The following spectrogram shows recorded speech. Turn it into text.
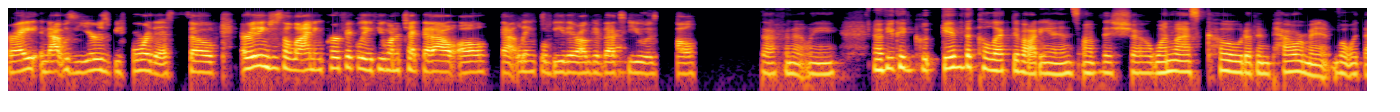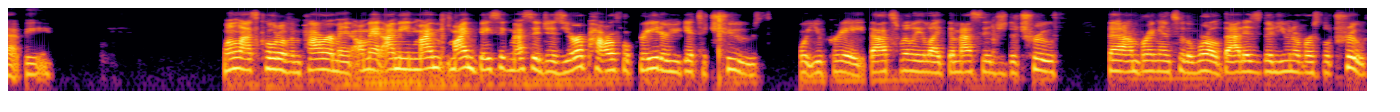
right? And that was years before this. So everything's just aligning perfectly. If you want to check that out, all that link will be there. I'll give that to you as well. Definitely. Now, if you could give the collective audience of this show one last code of empowerment, what would that be? One last code of empowerment. Oh man, I mean, my my basic message is you're a powerful creator. You get to choose what you create. That's really like the message, the truth that I'm bringing to the world. That is the universal truth.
